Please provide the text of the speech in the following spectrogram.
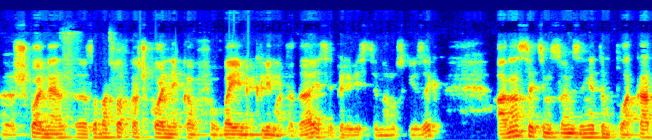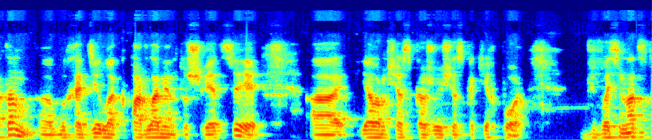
э, школьная э, забастовка школьников во имя климата, да, если перевести на русский язык, она с этим своим знаменитым плакатом uh, выходила к парламенту Швеции. Uh, я вам сейчас скажу еще с каких пор. В 2018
